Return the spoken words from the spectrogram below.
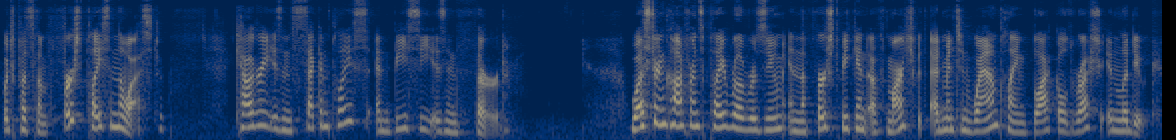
which puts them first place in the West. Calgary is in second place and BC is in third. Western Conference play will resume in the first weekend of March with Edmonton WAM playing Black Gold Rush in Leduc.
